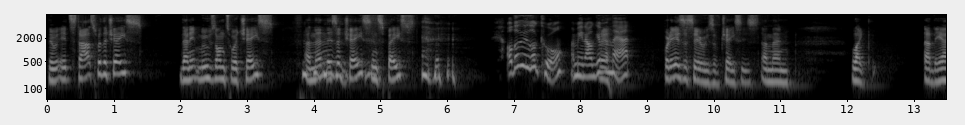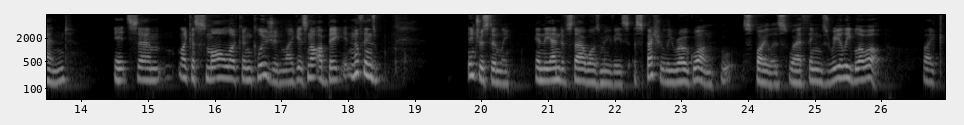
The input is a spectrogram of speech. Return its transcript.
There- It starts with a chase, then it moves on to a chase, and then there's a chase in space. Although they look cool. I mean, I'll give them that. But it is a series of chases, and then, like, at the end, it's um, like a smaller conclusion. Like, it's not a big. Nothing's. Interestingly, in the end of Star Wars movies, especially Rogue One, w- spoilers, where things really blow up, like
